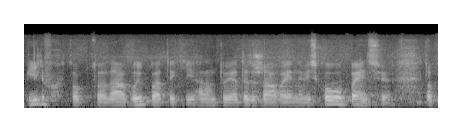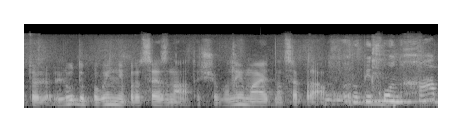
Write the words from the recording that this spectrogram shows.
пільг, тобто да, виплат, які гарантує держава, і на військову пенсію. Тобто люди повинні про це знати, що вони мають на це право. Рубікон Хаб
